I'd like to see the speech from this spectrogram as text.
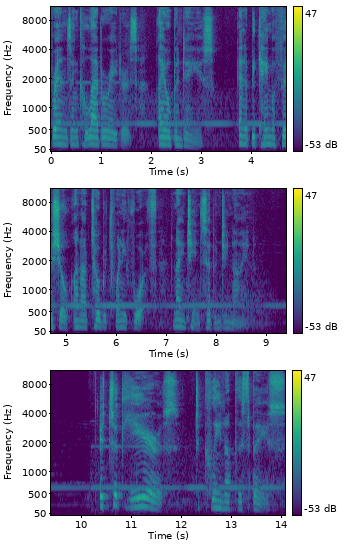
friends and collaborators, I opened A's. And it became official on October 24th, 1979. It took years to clean up the space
